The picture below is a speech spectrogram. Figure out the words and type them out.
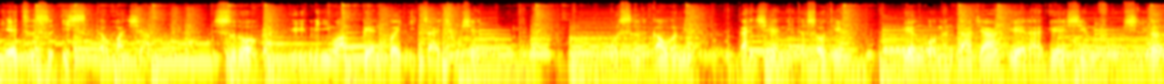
也只是一时的幻象。失落感与迷惘便会一再出现。我是高文敏，感谢你的收听，愿我们大家越来越幸福喜乐，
